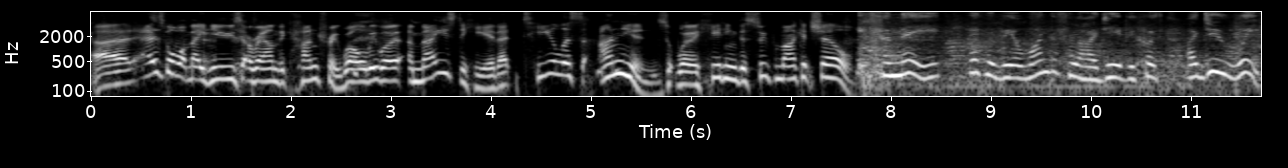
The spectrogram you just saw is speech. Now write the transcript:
as for what made news around the country, well, we were amazed to hear that tearless onions were hitting the supermarket shelves. For me, that would be a wonderful idea because I do weep.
